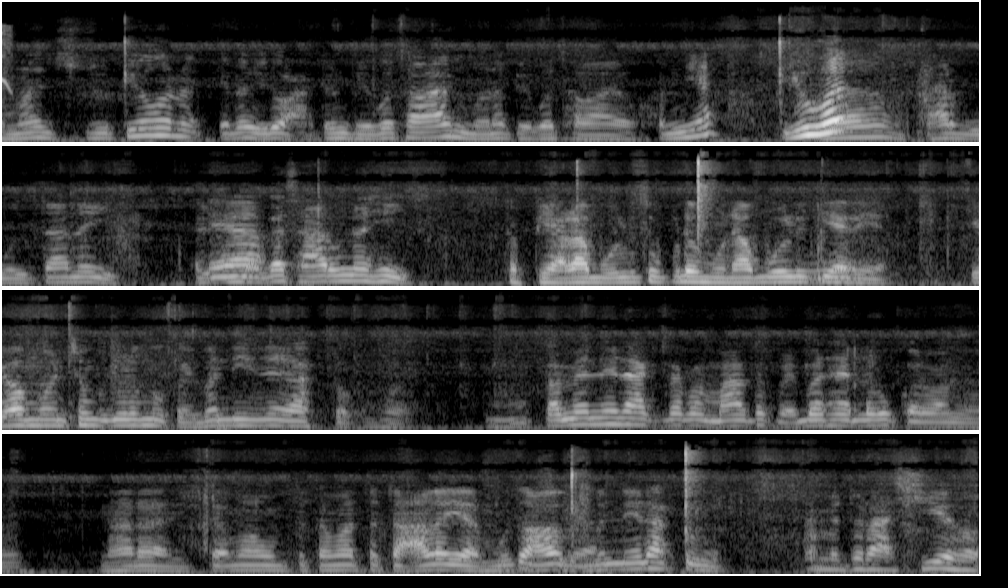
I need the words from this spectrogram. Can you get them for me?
હમણાં છૂટ્યો હો ને એટલે હીરો આટન ભેગો થવા આવ્યો ને મને ભેગો થવા આવ્યો. સમજ્યા? યુ? તાર બોલતા નહીં. એટલે આગળ મગજ સારું નહીં. તો પેલા બોલું તું પડે મુના બોલું ત્યારે. એવા મનસો જોડે હું ભાઈબંધ રાખતો. તમે નહીં રાખતા પણ મારે તો ભાઈબંધ એટલે શું કરવાનું હોય. ના તમામ તમારે તો ચાલે યાર હું તો આવા ભાઈબંધ નહીં રાખતો હું અમે તો રાખીએ હો.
